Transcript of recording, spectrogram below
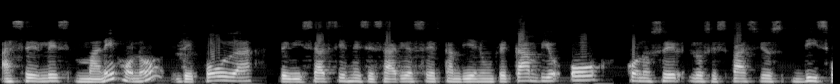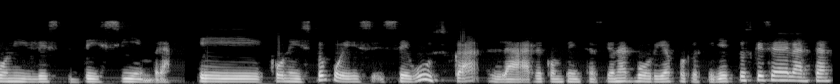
hacerles manejo, ¿no? De poda, revisar si es necesario hacer también un recambio o conocer los espacios disponibles de siembra. Eh, con esto pues se busca la recompensación arbórea por los proyectos que se adelantan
